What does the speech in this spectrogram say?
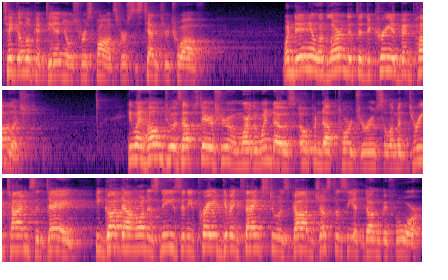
Take a look at Daniel's response, verses 10 through 12. When Daniel had learned that the decree had been published, he went home to his upstairs room where the windows opened up toward Jerusalem, and three times a day he got down on his knees and he prayed, giving thanks to his God just as he had done before.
